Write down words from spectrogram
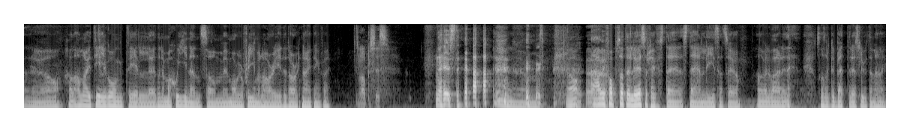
Eh, Ja, han, han har ju tillgång till eh, den här maskinen som Morgan Freeman har i The Dark Knight ungefär. Ja, precis. Nej just det. Ehm, ja, ja, vi får hoppas att det löser sig för Sta- Stan Lee så att säga. Han är väl värd som sagt det bättre slut än det här.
